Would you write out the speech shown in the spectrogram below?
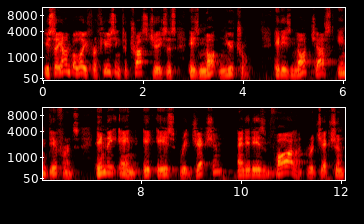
You see, unbelief, refusing to trust Jesus, is not neutral. It is not just indifference. In the end, it is rejection and it is violent rejection,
